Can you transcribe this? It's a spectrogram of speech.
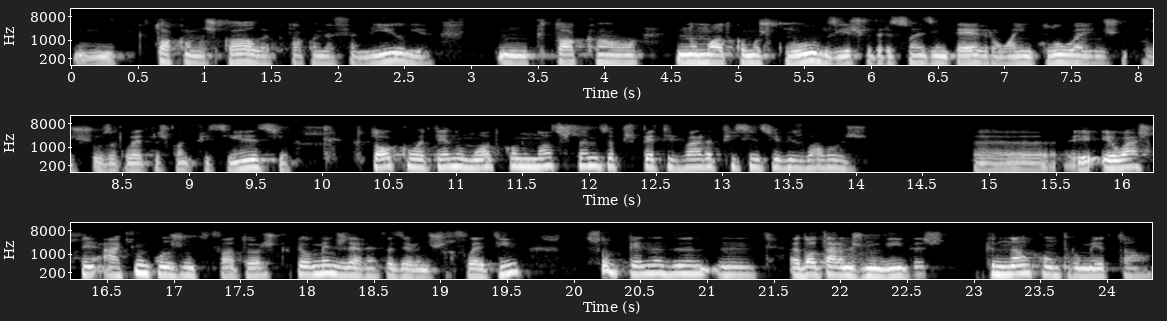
hum, que tocam na escola, que tocam na família, que tocam no modo como os clubes e as federações integram ou incluem os, os, os, atletas com deficiência, que tocam até no modo como nós estamos a perspectivar a deficiência visual hoje. Uh, eu acho que tem, há aqui um conjunto de fatores que pelo menos devem fazer-nos refletir sob pena de um, adotarmos medidas que não comprometam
